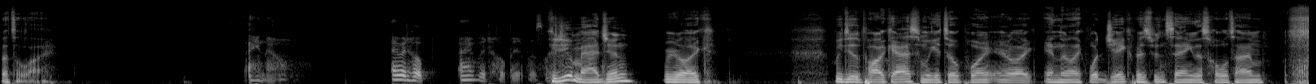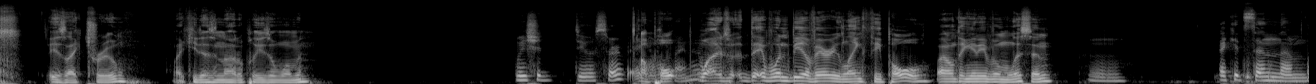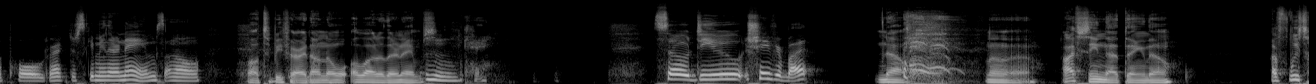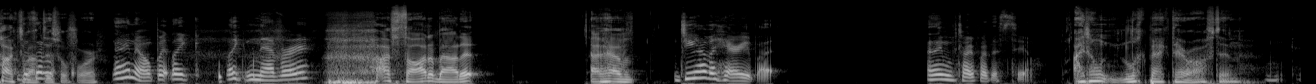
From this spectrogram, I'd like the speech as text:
That's a lie. I know. I would hope. I would hope it was. Like, Could you imagine? We were like, we do the podcast and we get to a point and you're like, and they're like, what Jacob has been saying this whole time is like true. Like he doesn't know how to please a woman. We should do a survey. A and poll? find out. Well, it it wouldn't be a very lengthy poll. I don't think any of them listen. I could send them the poll direct. Just give me their names and I'll. Well, to be fair, I don't know a lot of their names. Mm, Okay. So, do you shave your butt? No. no, no, no. I've seen that thing though. I've, we talked about that- this before. I know, but like, like never. I've thought about it. I have. Do you have a hairy butt? I think we've talked about this too. I don't look back there often. Okay.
